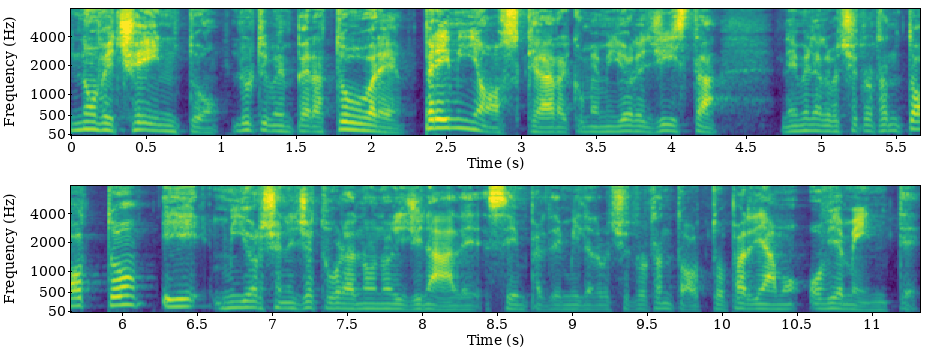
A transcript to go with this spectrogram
900, L'ultimo imperatore, premi Oscar come miglior regista nel 1988 e miglior sceneggiatura non originale sempre del 1988. Parliamo ovviamente,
